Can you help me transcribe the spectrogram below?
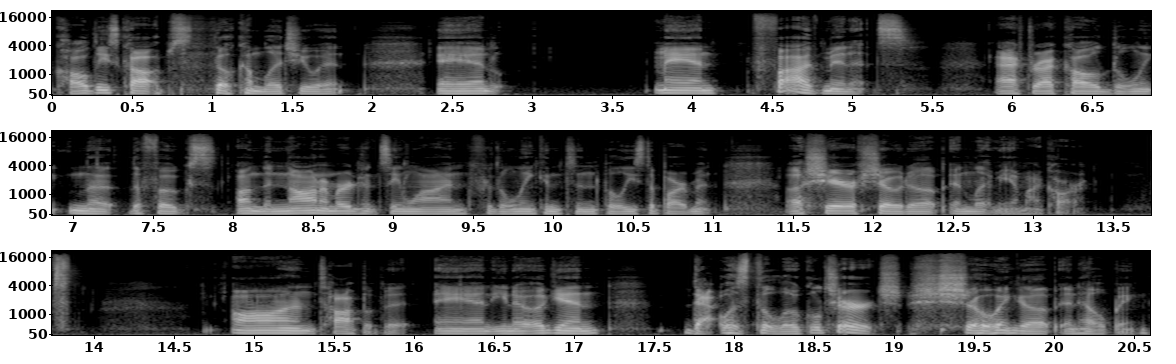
call these cops. They'll come let you in. And man, five minutes after I called the, the, the folks on the non-emergency line for the Lincolnton Police Department, a sheriff showed up and let me in my car. On top of it, and you know, again, that was the local church showing up and helping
